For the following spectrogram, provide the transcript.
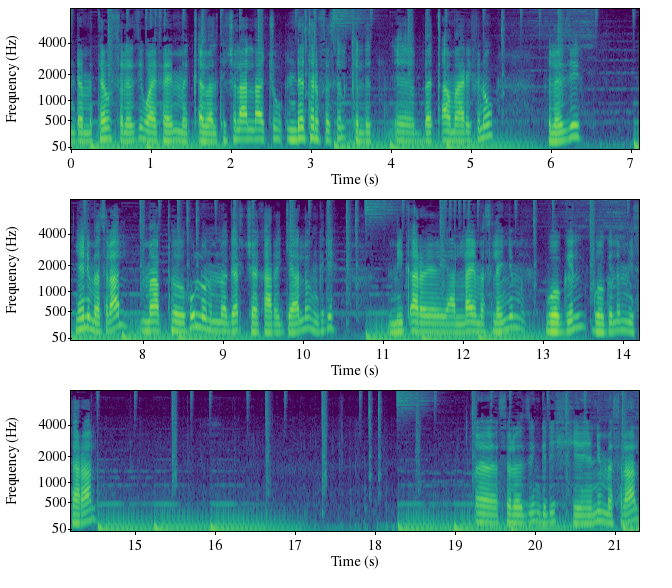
እንደምታዩት። ስለዚህ ዋይፋይም መቀበል ትችላላችሁ። እንደ ትርፍ ስልክ በጣም አሪፍ ነው። ስለዚህ ይህን ይመስላል። map ሁሉንም ነገር check አድርጌ ያለሁ እንግዲህ የሚቀር ያለ አይመስለኝም። Google Google ም ይሰራል። ስለዚህ እንግዲህ ይህን ይመስላል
